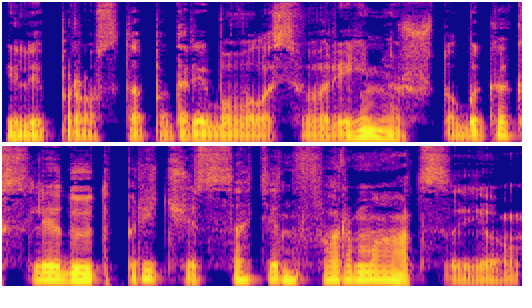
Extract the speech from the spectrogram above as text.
Или просто потребовалось время, чтобы как следует причесать информацию?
